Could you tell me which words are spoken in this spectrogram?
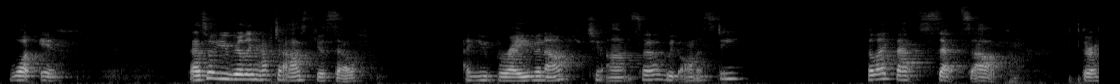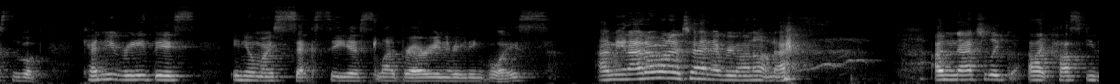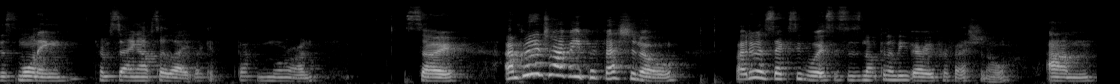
What if? That's what you really have to ask yourself. Are you brave enough to answer with honesty? I feel like that sets up the rest of the book. Can you read this in your most sexiest librarian reading voice? I mean, I don't want to turn everyone on. No. I'm naturally like husky this morning from staying up so late, like a fucking moron. So I'm gonna try to be professional. If I do a sexy voice, this is not gonna be very professional. Um,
